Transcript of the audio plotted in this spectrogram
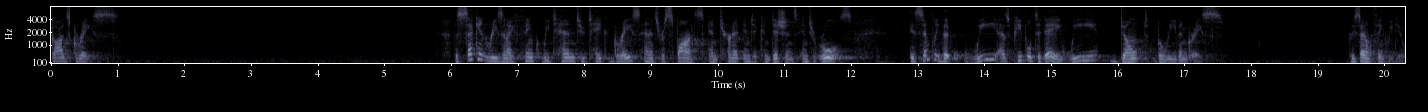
God's grace. The second reason I think we tend to take grace and its response and turn it into conditions, into rules, is simply that we as people today, we don't believe in grace. At least I don't think we do.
